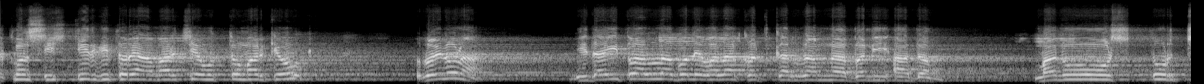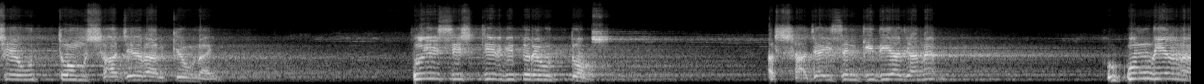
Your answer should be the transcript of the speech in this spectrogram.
এখন সৃষ্টির ভিতরে আমার চেয়ে উত্তম আর কেউ রইল না। বিদায়ী তো আল্লাহ বলে ওয়ালা কত কাররাম না বনি আদম। মানুষ তোর চেয়ে উত্তম, সাজের আর কেউ নাই। তুই সৃষ্টির ভিতরে উত্তম। আর সাজাইছেন কি দিয়া জানেন? হুকুম দিয়া না,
